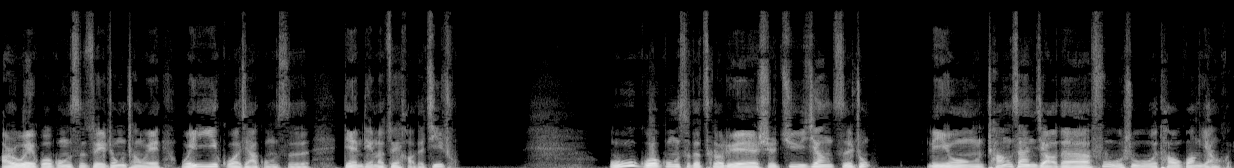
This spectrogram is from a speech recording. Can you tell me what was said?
而魏国公司最终成为唯一国家公司，奠定了最好的基础。吴国公司的策略是居江自重，利用长三角的富庶韬光养晦，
